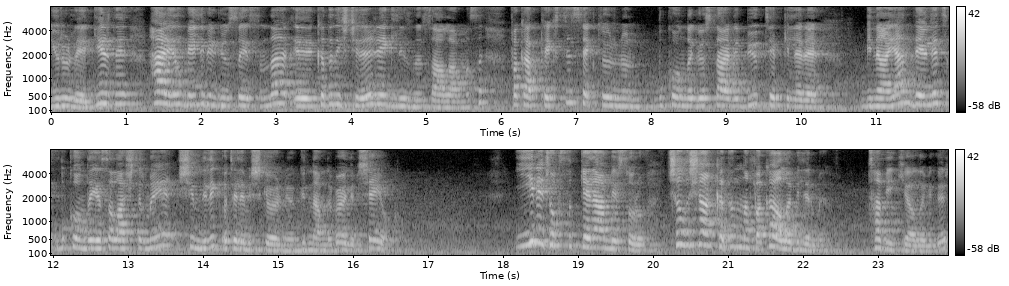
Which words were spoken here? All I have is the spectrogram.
yürürlüğe girdi. Her yıl belli bir gün sayısında e, kadın işçilere regl sağlanması. Fakat tekstil sektörünün bu konuda gösterdiği büyük tepkilere binaen devlet bu konuda yasalaştırmayı şimdilik ötelemiş görünüyor. Gündemde böyle bir şey yok. Yine çok sık gelen bir soru. Çalışan kadın nafaka alabilir mi? Tabii ki alabilir.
